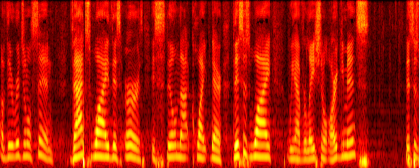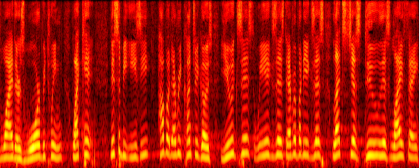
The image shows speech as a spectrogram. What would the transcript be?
of the original sin. That's why this earth is still not quite there. This is why we have relational arguments. This is why there's war between. Why can't. This would be easy. How about every country goes, you exist, we exist, everybody exists. Let's just do this life thing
